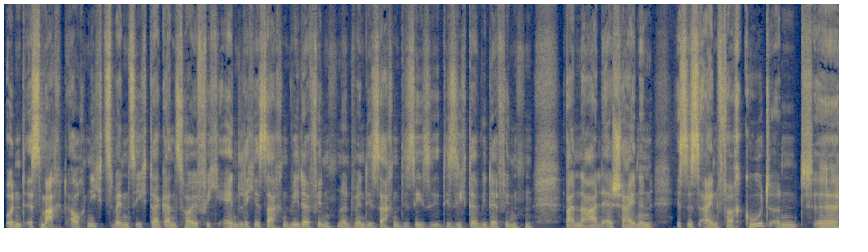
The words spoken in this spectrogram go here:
Und es macht auch nichts, wenn sich da ganz häufig ähnliche Sachen wiederfinden und wenn die Sachen, die, sie, die sich da wiederfinden, banal erscheinen, ist es einfach gut. Und äh,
